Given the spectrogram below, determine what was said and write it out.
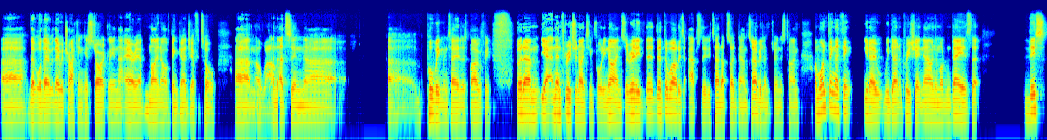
uh, that well they, they were tracking historically in that area might not have been Gurdjieff at all. Um, Oh, wow. And that's in uh, uh, Paul Beekman Taylor's biography. But um, yeah, and then through to 1949. So really, the, the the world is absolutely turned upside down, turbulent during this time. And one thing I think you know we don't appreciate now in the modern day is that this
